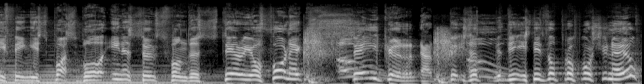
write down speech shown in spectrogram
anything is possible. Innocence van de Stereophonics. Zeker. Nou, is, dat, is dit wel proportioneel?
